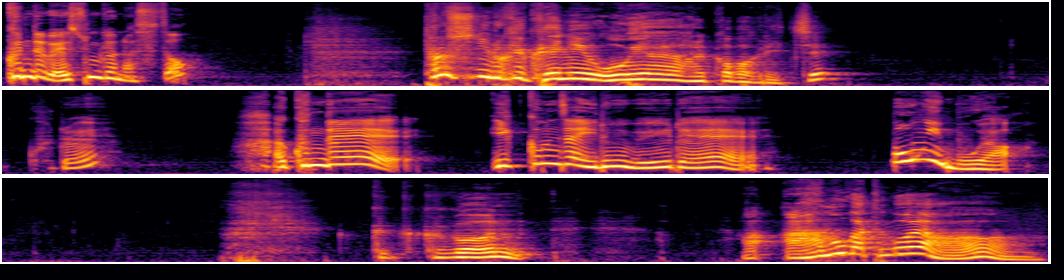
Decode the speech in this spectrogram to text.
근데 왜 숨겨놨어? 당신이 이렇게 괜히 오해할까봐 그랬지? 그래? 아 근데 입금자 이름이 왜 이래? 뽕이 뭐야? 그 그건 아, 암호 같은 거야.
